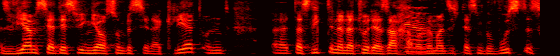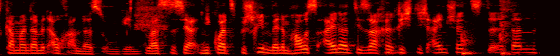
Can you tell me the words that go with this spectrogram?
also wir haben es ja deswegen ja auch so ein bisschen erklärt und äh, das liegt in der Natur der Sache, ja. aber wenn man sich dessen bewusst ist, kann man damit auch anders umgehen. Du hast es ja, Nico hat es beschrieben, wenn im Haus einer die Sache mhm. richtig einschätzt, äh, dann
